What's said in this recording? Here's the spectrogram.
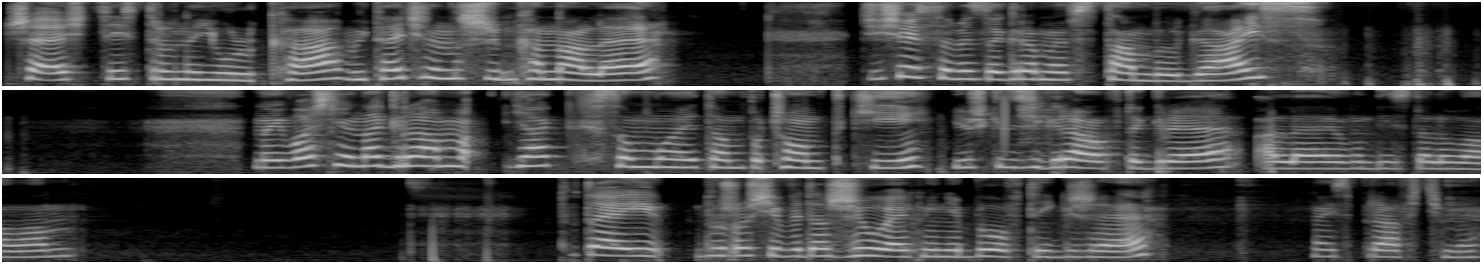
Cześć, z tej strony Julka. Witajcie na naszym kanale. Dzisiaj sobie zagramy w Stumble Guys. No i właśnie nagram, jak są moje tam początki. Już kiedyś grałam w tę grę, ale ją odinstalowałam. Tutaj dużo się wydarzyło, jak mnie nie było w tej grze. No i sprawdźmy.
